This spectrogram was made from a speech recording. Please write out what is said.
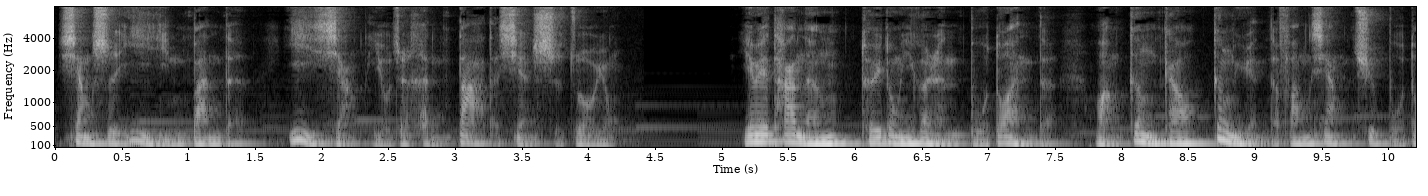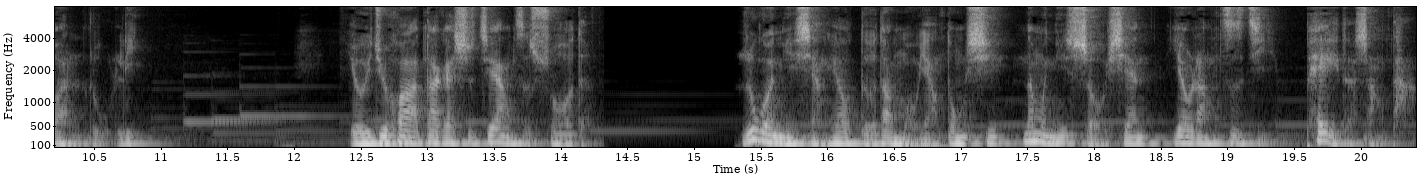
像是意淫般的臆想，有着很大的现实作用。因为它能推动一个人不断的往更高更远的方向去不断努力。有一句话大概是这样子说的：如果你想要得到某样东西，那么你首先要让自己配得上它。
